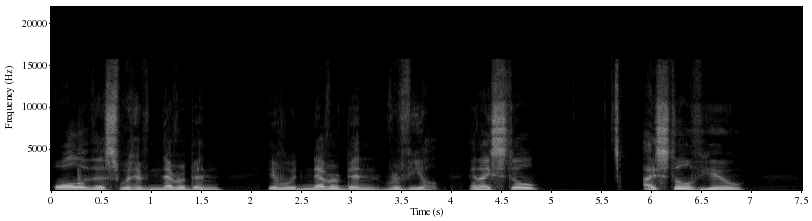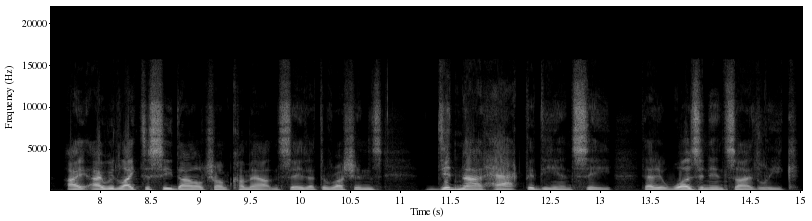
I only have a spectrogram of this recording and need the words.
all of this would have never been it would never been revealed. And I still I still view I, I would like to see Donald Trump come out and say that the Russians did not hack the DNC, that it was an inside leak.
